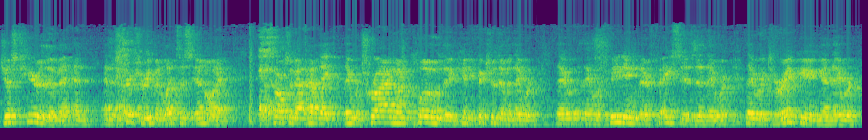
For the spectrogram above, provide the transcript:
just hear them. And, and, and the scripture even lets us in on it. It talks about how they, they were trying on clothing. Can you picture them? And they were they, they were feeding their faces and they were they were drinking and they were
